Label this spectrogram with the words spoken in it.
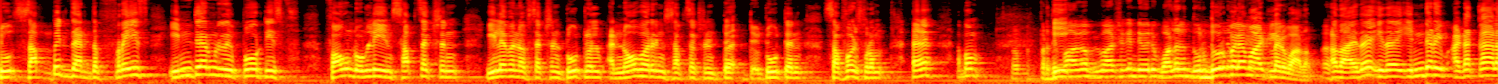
to submit that the phrase internal report is only in subsection eleven of section two twelve and nowhere in subsection two ten suffers from അപ്പം പ്രതിഭാഗ അഭിഭാഷകന്റെ ഒരു വളരെ ദുർബല ദുർബലമായിട്ടുള്ളൊരു വാദം. അതായത് ഇത് ഇന്ററിം ഇടക്കാല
